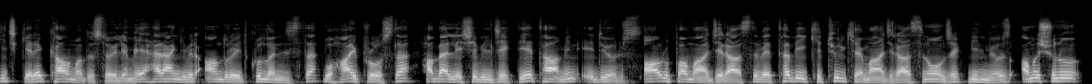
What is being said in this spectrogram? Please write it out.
hiç gerek kalmadı söylemeye. Herhangi bir Android kullanıcısı da bu HyPros'la haberleşebilecek diye tahmin ediyoruz. Avrupa macerası ve tabii ki Türkiye macerası ne olacak bilmiyoruz. Ama şunu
